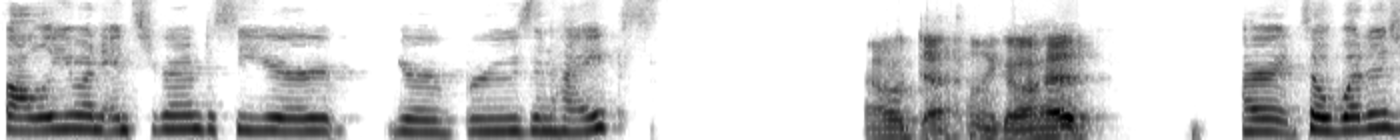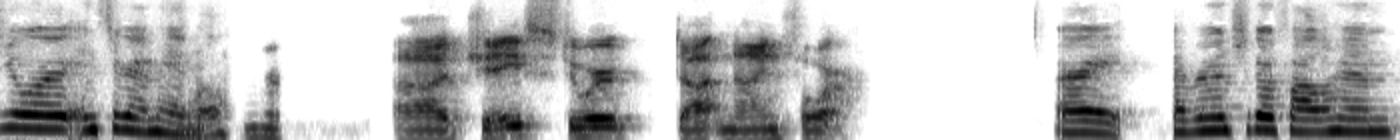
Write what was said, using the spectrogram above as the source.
follow you on instagram to see your your brews and hikes? Oh definitely. Go ahead. All right. So what is your instagram handle? Uh jstewart.94 all right, everyone should go follow him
